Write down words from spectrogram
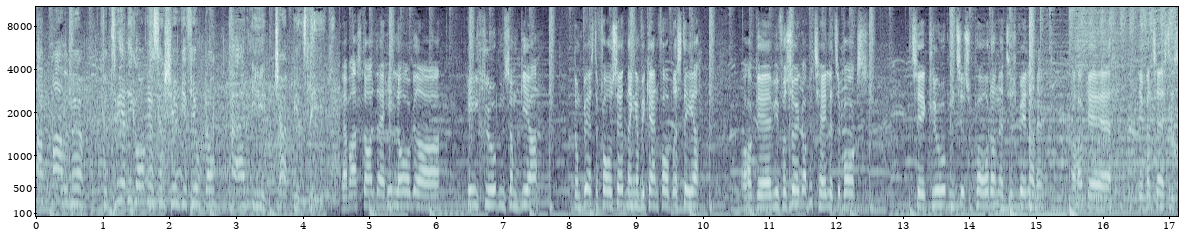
att Malmö för tredje gången sedan 2014 är i Champions League. Jag är bara stolt över hela laget och hela klubben, som ger de bästa förutsättningar vi kan få att prestera. Og øh, vi forsøger at betale tilbage til klubben, til supporterne, til spillerne. Og øh, det er fantastisk.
